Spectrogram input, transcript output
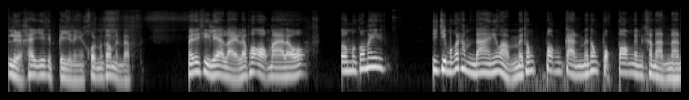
เหลือแค่ยี่สิบปีอะไรเงี้ยคนมันก็เหมือนแบบ ไม่ได้ซีเรียสอะไรแล้วพอออกมาแล้ว เออมันก็ไม่ จริงๆมันก็ทำได้นี่หว่ามันไม่ต้องป้องกัน ไม่ต้องปกป้องกันขนาดนั้น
